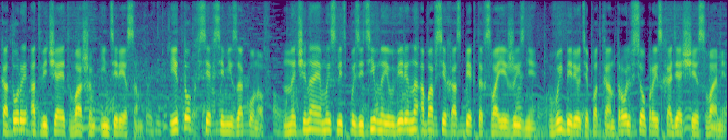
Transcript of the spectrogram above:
который отвечает вашим интересам. Итог всех семи законов. Начиная мыслить позитивно и уверенно обо всех аспектах своей жизни, вы берете под контроль все происходящее с вами.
